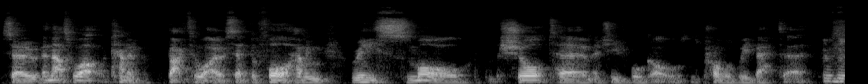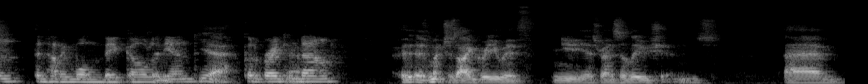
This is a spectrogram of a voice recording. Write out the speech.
So, and that's what kind of back to what I said before, having really small, short term achievable goals is probably better. hmm Than having one big goal at the end. Yeah. Got to break them down. As much as I agree with New Year's resolutions, um,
